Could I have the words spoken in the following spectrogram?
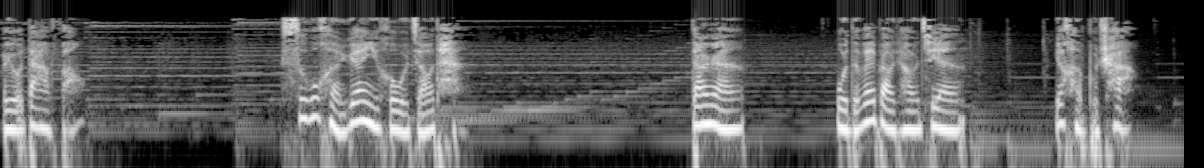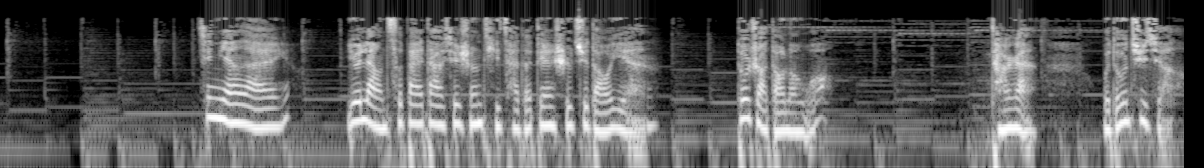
而又大方，似乎很愿意和我交谈。当然，我的外表条件也很不差。近年来，有两次拍大学生题材的电视剧导演都找到了我，当然，我都拒绝了。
